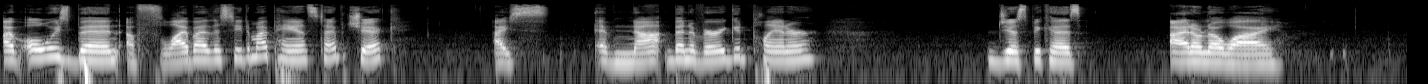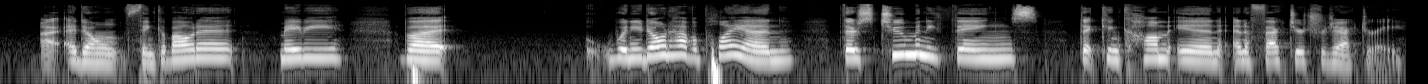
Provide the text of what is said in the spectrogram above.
I've always been a fly by the seat of my pants type chick. I have not been a very good planner just because I don't know why. I, I don't think about it, maybe. But when you don't have a plan, there's too many things that can come in and affect your trajectory.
